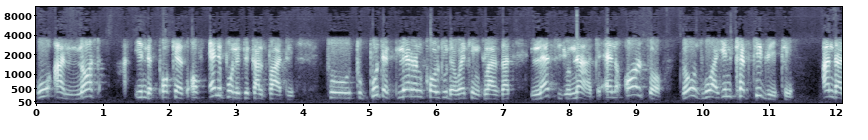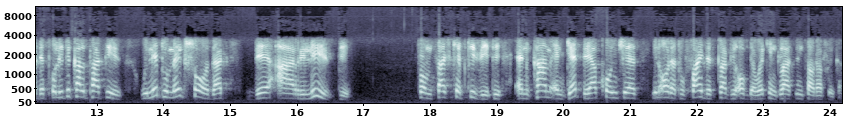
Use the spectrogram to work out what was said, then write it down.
who are not in the pockets of any political party to, to put a clear call to the working class that let's unite. And also, those who are in captivity under the political parties, we need to make sure that they are released from such captivity and come and get their conscience in order to fight the struggle of the working class in South Africa.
